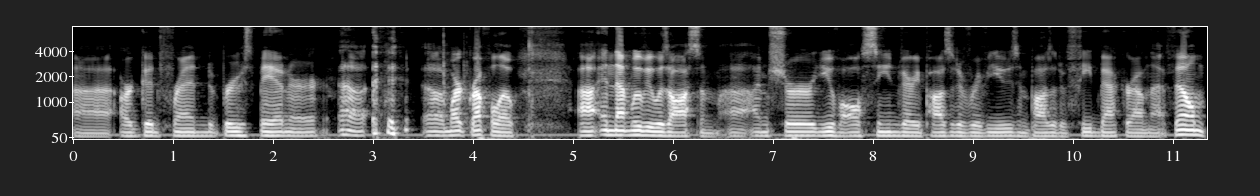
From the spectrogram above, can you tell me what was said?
uh, our good friend Bruce Banner, uh, uh, Mark Ruffalo. Uh, and that movie was awesome. I'm sure you've all seen very positive reviews and positive feedback around that film.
